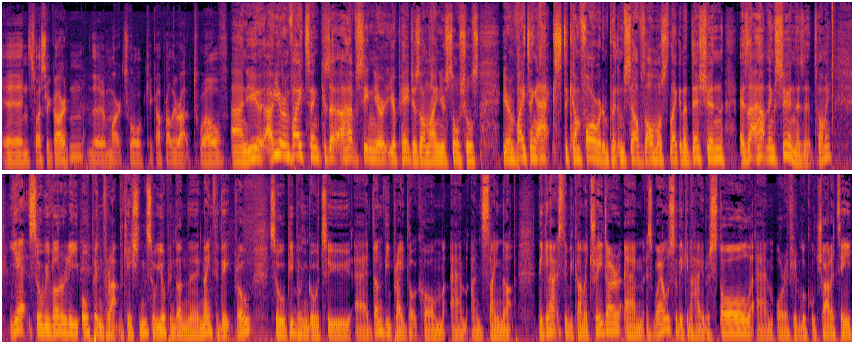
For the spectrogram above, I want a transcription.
in Slessor Garden. The march will kick off probably around 12. And you are you inviting because I have seen your, your pages online, your socials. You're inviting acts to come forward and put themselves almost like an addition. Is that happening soon? Is it, Tommy? Yeah, so we've already opened for applications. So we opened on the 9th of April. So people can go to uh, dundeepride.com um, and sign up. They can actually become a trader um, as well. So they can hire a stall, um, or if you're a local charity,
